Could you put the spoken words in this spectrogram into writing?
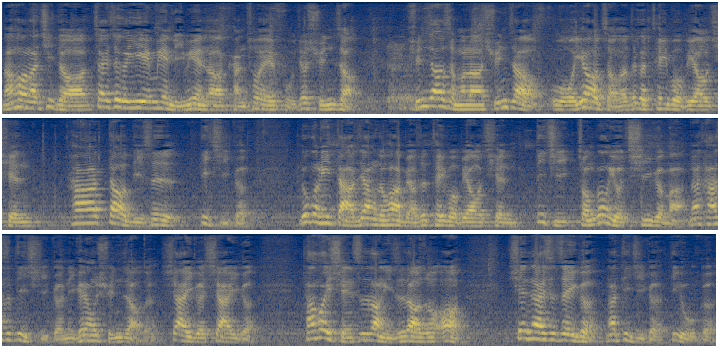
然后呢记得哦，在这个页面里面呢，Ctrl F 就寻找。寻找什么呢？寻找我要找的这个 table 标签，它到底是第几个？如果你打这样的话，表示 table 标签第几？总共有七个嘛？那它是第几个？你可以用寻找的，下一个，下一个，它会显示让你知道说，哦，现在是这个，那第几个？第五个。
